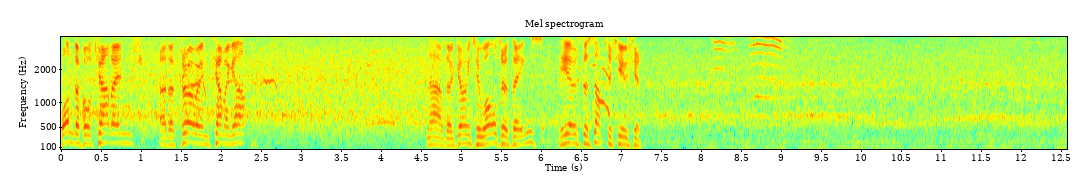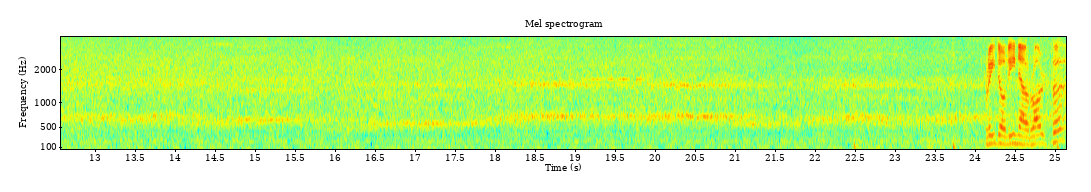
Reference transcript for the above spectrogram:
Wonderful challenge and a throw-in coming up. Now they're going to alter things. Here's the substitution. Fridolina Rolfö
